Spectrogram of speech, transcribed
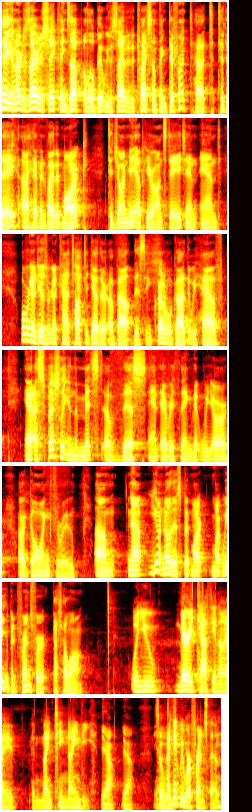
Hey, in our desire to shake things up a little bit, we decided to try something different uh, t- today. I have invited Mark to join me up here on stage, and, and what we're going to do is we're going to kind of talk together about this incredible God that we have, especially in the midst of this and everything that we are, are going through. Um, now, you don't know this, but Mark, Mark, we have been friends for, gosh, how long? Well, you married Kathy and I in 1990. Yeah, yeah. Yeah, So I think we were friends then.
